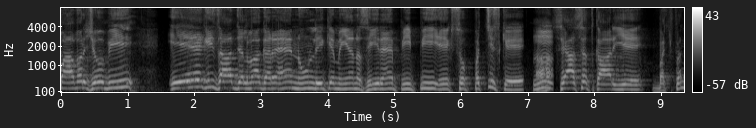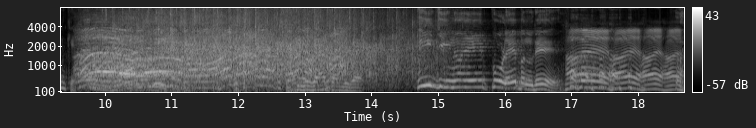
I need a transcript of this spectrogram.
पावर शो भी एक ही साथ जलवा कर रहे हैं नून लीग के मियां नसीर हैं पीपी 125 के सियासतकार ये बचपन के ਕੀ ਜੀਣਾ ਏ ਭੋਲੇ ਬੰਦੇ हाय हाय हाय हाय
